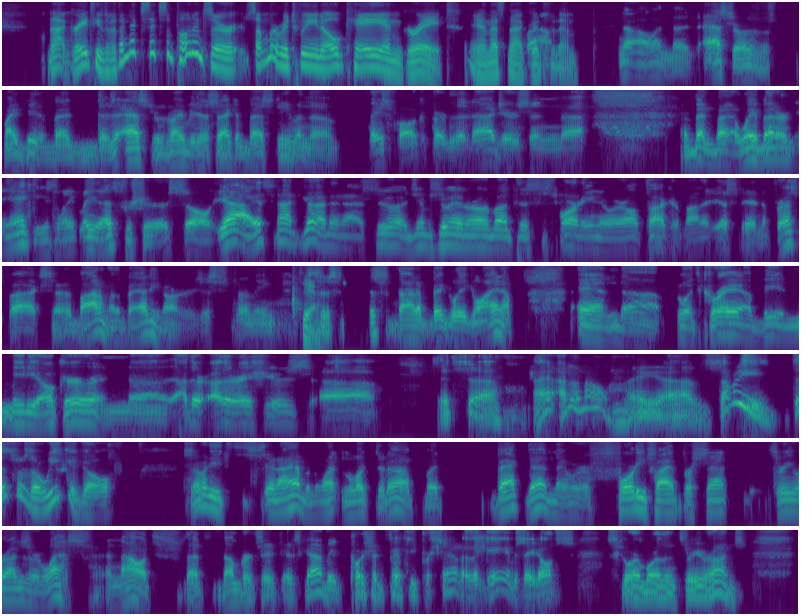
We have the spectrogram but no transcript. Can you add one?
not great teams. But their next six opponents are somewhere between okay and great, and that's not good for them. No, and the Astros might be the best. The Astros might be the second best team in the baseball compared to the Dodgers, and uh, have been way better than the Yankees lately, that's for sure. So yeah, it's not good. And uh, Sue, uh, Jim Souhan wrote about this this morning, and we are all talking about it yesterday in the press box. Uh, bottom of the batting order, just I mean, this yeah. is this is not a big league lineup, and uh, with Correa being mediocre and uh, other other issues. Uh, it's uh, I, I don't know. I, uh, somebody this was a week ago somebody and I haven't went and looked it up, but back then they were 45% three runs or less. And now it's that number, it's, it's got to be pushing 50% of the games. They don't score more than three runs.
